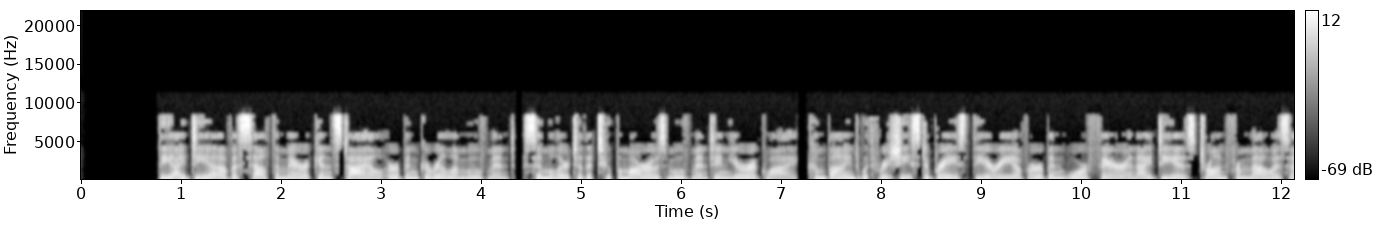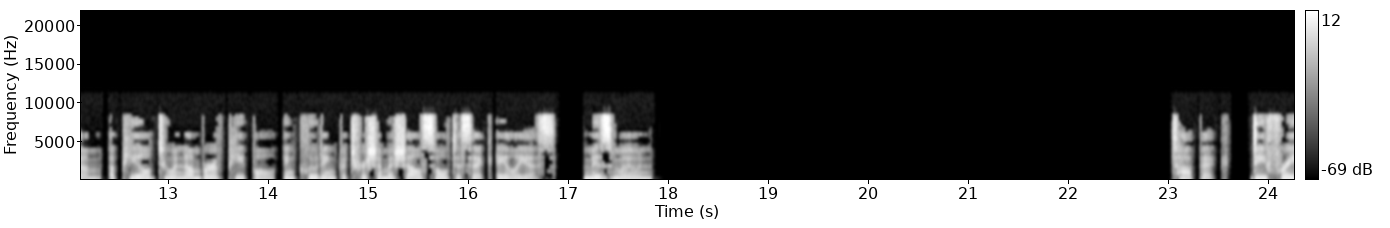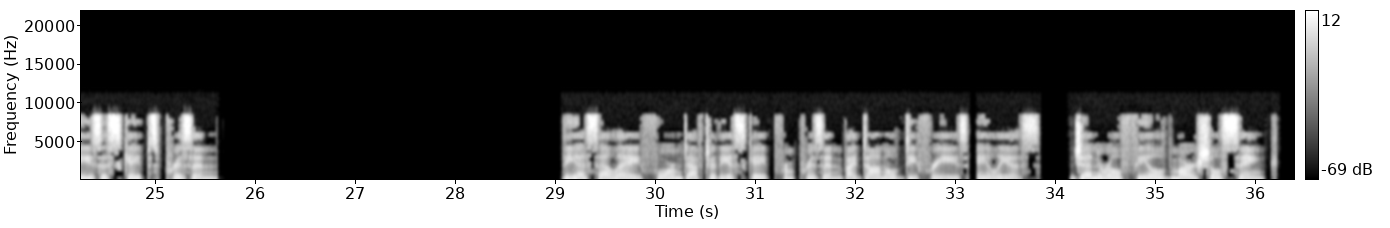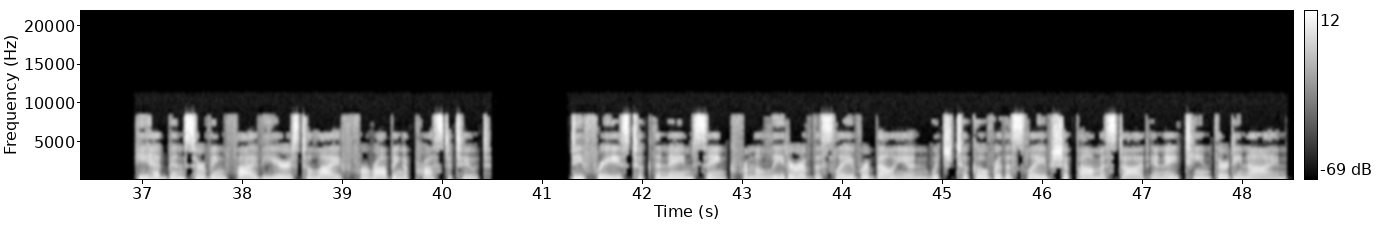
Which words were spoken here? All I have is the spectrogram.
The idea of a South American-style urban guerrilla movement, similar to the Tupamaros movement in Uruguay, combined with Regis Debray's theory of urban warfare and ideas drawn from Maoism, appealed to a number of people, including Patricia Michelle Soltysik alias Mizmoon. DeFreeze escapes prison The SLA formed after the escape from prison by Donald DeFreeze, alias, General Field Marshal Cinque. He had been serving five years to life for robbing a prostitute. DeFreeze took the name Cinque from the leader of the slave rebellion which took over the slave ship Amistad in 1839.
